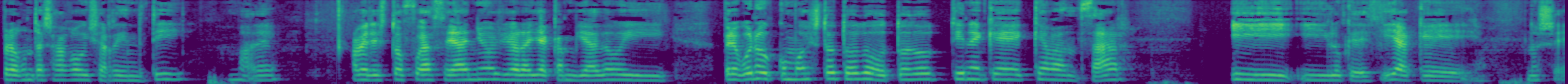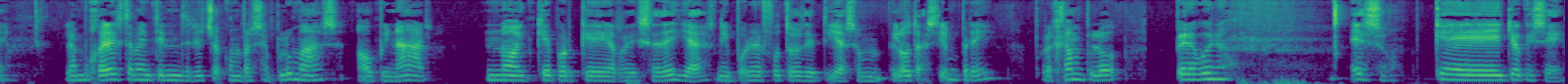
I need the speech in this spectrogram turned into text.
preguntas algo y se ríen de ti, ¿vale? A ver, esto fue hace años y ahora ya ha cambiado y... Pero bueno, como esto todo, todo tiene que, avanzar. Y, y lo que decía, que, no sé, las mujeres también tienen derecho a comprarse plumas, a opinar. No hay que por qué reírse de ellas, ni poner fotos de tías en pelotas siempre, por ejemplo. Pero bueno, eso que yo qué sé,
